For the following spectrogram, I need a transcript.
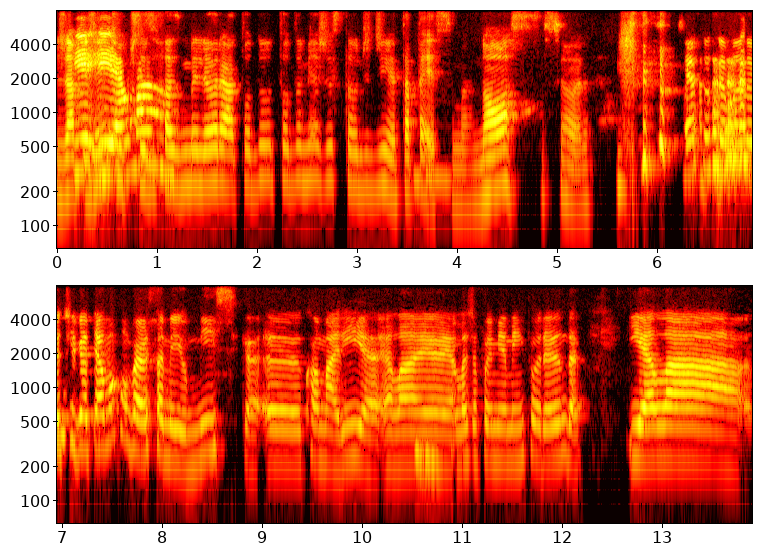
Já e, gente, e é eu preciso fazer, melhorar todo, toda a minha gestão de dinheiro. Tá péssima. Nossa Senhora. Essa semana eu tive até uma conversa meio mística uh, com a Maria. Ela, é, ela já foi minha mentoranda e ela,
